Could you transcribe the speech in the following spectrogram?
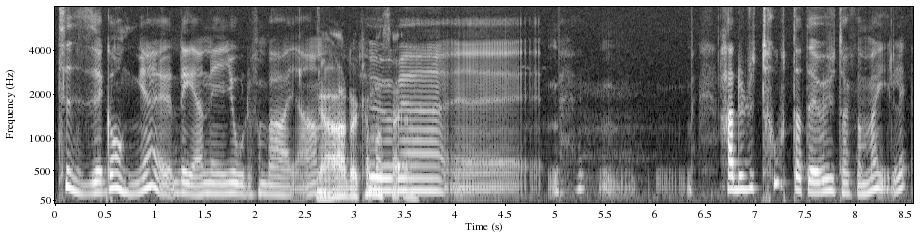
tio gånger det ni gjorde från början. Ja, det kan Hur, man säga. Eh, hade du trott att det överhuvudtaget var möjligt?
